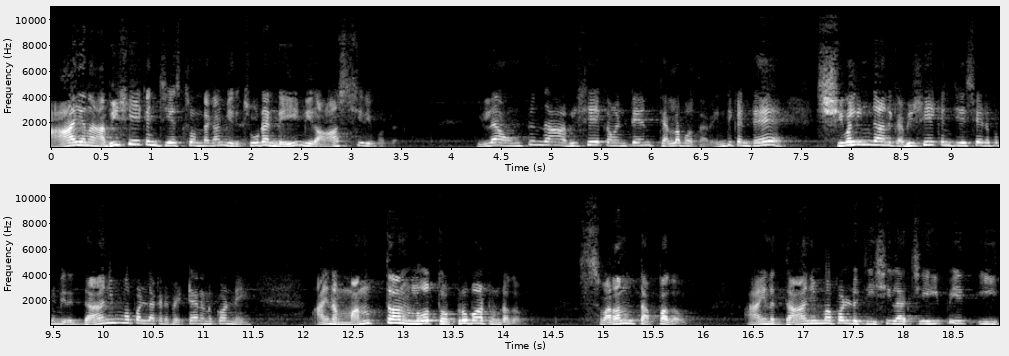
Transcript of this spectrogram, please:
ఆయన అభిషేకం చేస్తుండగా మీరు చూడండి మీరు ఆశ్చర్యపోతారు. ఇలా ఉంటుందా అభిషేకం అంటే అని తెల్లబోతారు. ఎందుకంటే శివలింగానికి అభిషేకం చేసేటప్పుడు మీరు దానిమ్మ పళ్ళు అక్కడ పెట్టారనుకోండి ఆయన మంత్రంలో తొట్టుబాటు ఉండదు. స్వరం తప్పదు. ఆయన దానిమ్మ పళ్ళు తీసి ఇలా చేయి ఈ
